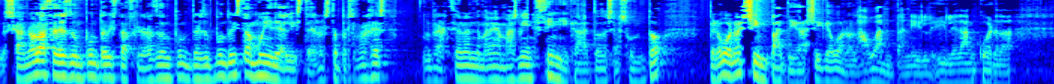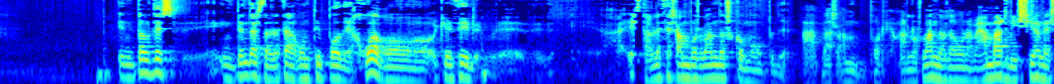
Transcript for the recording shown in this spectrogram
o sea, no lo hace desde un punto de vista frío, lo hace desde un punto, desde un punto de vista muy idealista. Los personajes reaccionan de manera más bien cínica a todo ese asunto, pero bueno, es simpática, así que bueno, la aguantan y, y le dan cuerda. Entonces, intenta establecer algún tipo de juego, quiero decir, estableces ambos bandos como, ambas- am- por llamarlos bandos de alguna manera, ambas visiones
